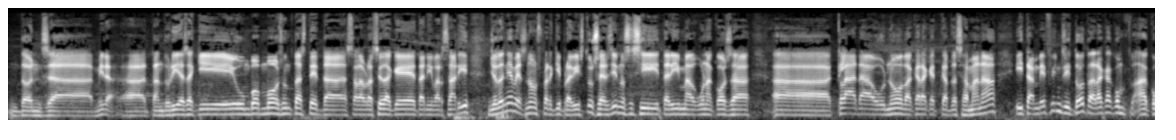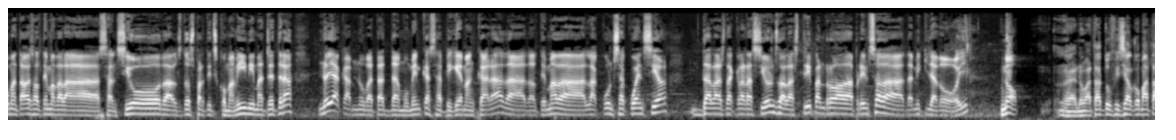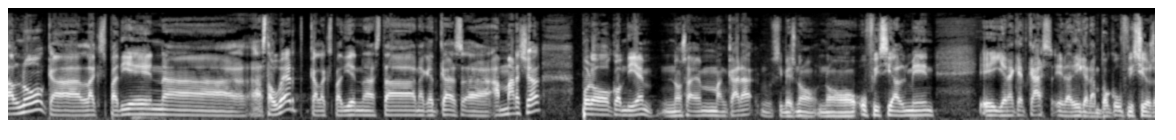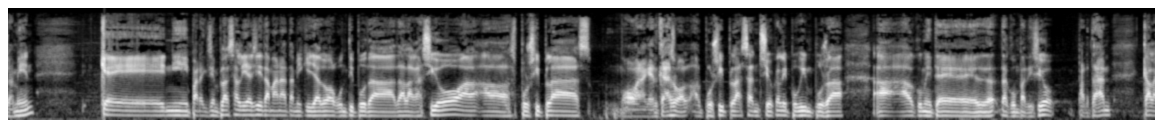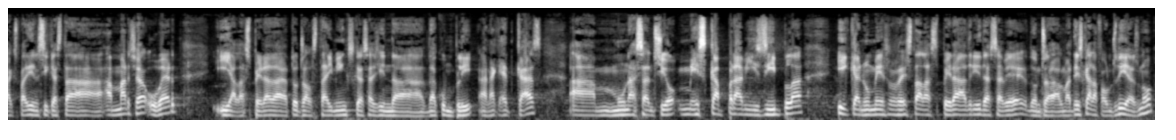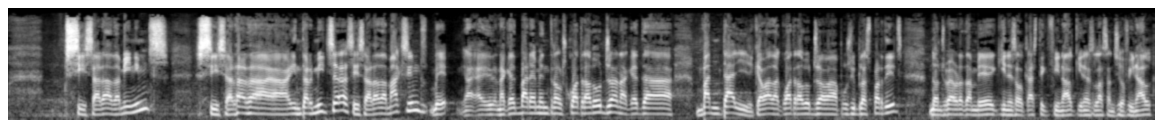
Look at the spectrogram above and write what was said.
Doncs uh, mira, uh, t'enduries aquí un bon mos, un tastet de celebració d'aquest aniversari. Jo tenia més noms per aquí previstos, Sergi, no sé si tenim alguna cosa uh, clara o no de cara a aquest cap de setmana, i també fins i tot, ara que com comentaves el tema de la sanció, dels dos partits com a mínim, etc, no hi ha cap novetat de moment que sapiguem encara de, del tema de la conseqüència de les declaracions de l'estrip en roda de premsa de, de Miqui Lledó, oi? No, novetat oficial com a tal no, que l'expedient eh, està obert, que l'expedient està en aquest cas eh, en marxa, però com diem, no sabem encara, si més no, no oficialment, eh, i en aquest cas he de dir que tampoc oficiosament, que ni, per exemple, se li hagi demanat a Miquillador algun tipus de delegació als possibles, o en aquest cas, al, possible sanció que li pugui imposar al comitè de, de competició. Per tant, que l'expedient sí que està en marxa, obert, i a l'espera de tots els timings que s'hagin de, de complir, en aquest cas, amb una sanció més que previsible i que només resta a l'espera, Adri, de saber doncs, el mateix que ara fa uns dies, no? Si serà de mínims, si serà d'intermitja, si serà de màxims, bé, en aquest barem entre els 4 a 12, en aquest eh, ventall que va de 4 a 12 possibles partits, doncs veure també quin és el càstig final, quina és la sanció final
